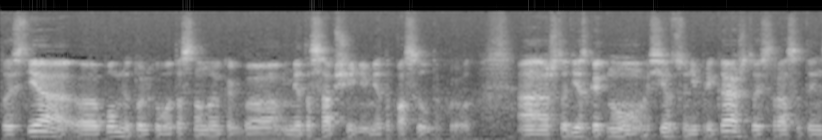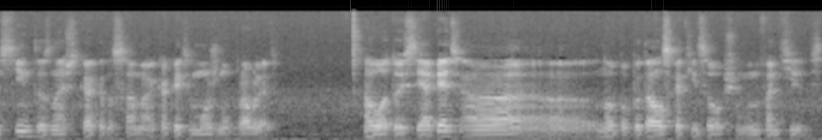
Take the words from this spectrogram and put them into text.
то есть я помню только вот основной как бы метасообщение, метапосыл такой вот, а, что, дескать, ну сердцу не прикажешь, то есть раз это инстинкты, значит, как это самое, как этим можно управлять. Вот, то есть я опять, э, ну, попыталась скатиться, в общем, в инфантильность.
